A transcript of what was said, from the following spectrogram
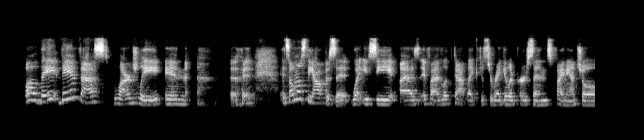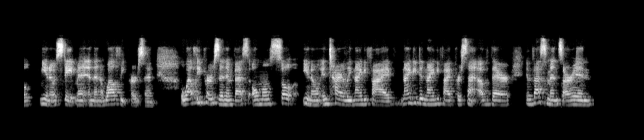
well, they they invest largely in. it's almost the opposite what you see as if i looked at like just a regular person's financial you know statement and then a wealthy person a wealthy person invests almost so you know entirely 95 90 to 95% of their investments are in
